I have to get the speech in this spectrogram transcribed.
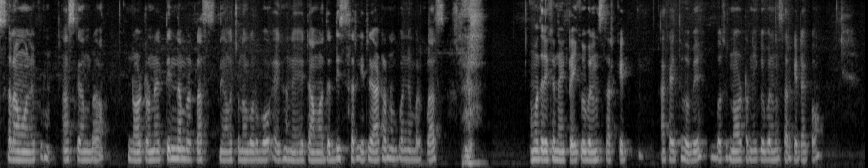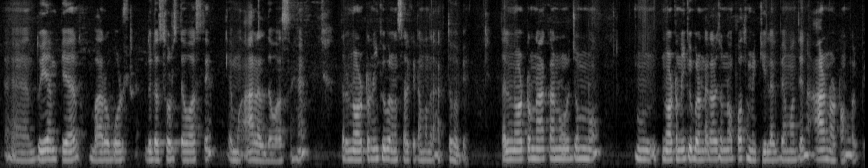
আসসালামু আলাইকুম। আজকে আমরা নর্টনের তিন নম্বর ক্লাস নিয়ে আলোচনা করব। এখানে এটা আমাদের ডিস সার্কিটের আটানব্বই নম্বর ক্লাস। আমাদের এখানে একটা ইকুইভ্যালেন্স সার্কিট আঁকাইতে হবে। বলছে নর্টন ইকুইভ্যালেন্স সার্কিট আঁকো। দুই অ্যাম্পিয়ার বারো ভোল্ট দুইটা সোর্স দেওয়া আছে এবং আর এল দেওয়া আছে হ্যাঁ? তাহলে নর্টন ইকুইভ্যালেন্স সার্কিট আমাদের আঁকতে হবে। তাহলে নর্টন আঁকানোর জন্য নটন ইকুইভ্যালেন্ট আঁকার জন্য প্রথমে কী লাগবে আমাদের? আর নটন লাগবে।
